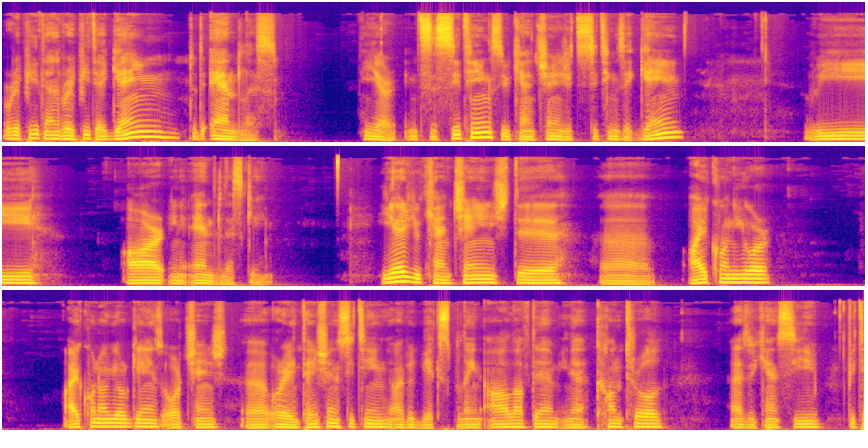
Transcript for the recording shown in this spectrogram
repeat and repeat again to the endless here. It's the settings. You can change its settings again. We are in endless game. Here you can change the uh, icon your icon of your games or change uh, orientation setting. I will be explain all of them in a control. As you can see with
